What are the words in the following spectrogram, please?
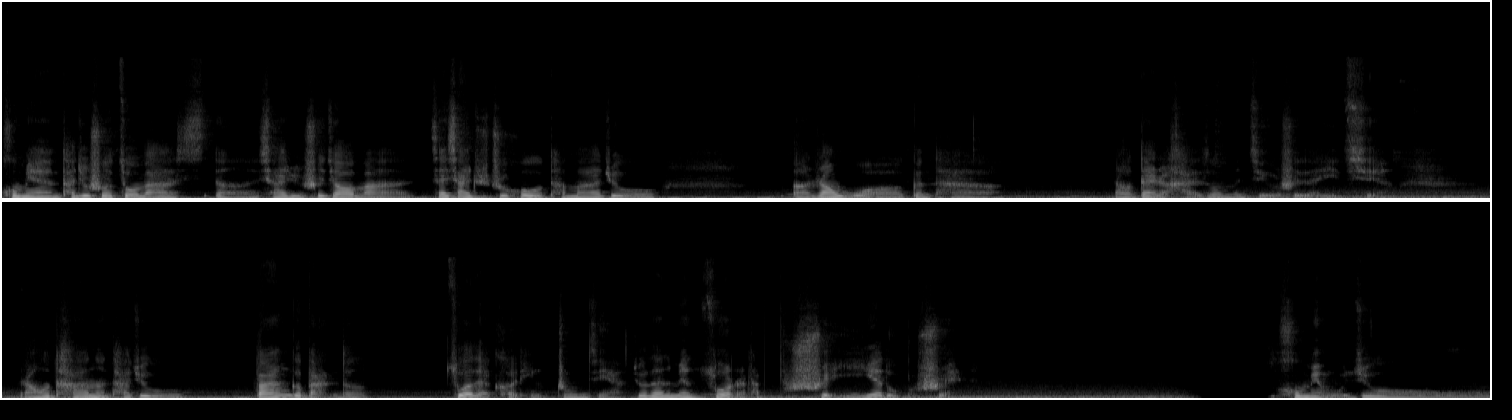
后面他就说走吧，嗯，下去睡觉吧。在下去之后，他妈就，嗯，让我跟他，然后带着孩子，我们几个睡在一起。然后他呢，他就搬个板凳，坐在客厅中间，就在那边坐着，他不睡，一夜都不睡。后面我就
